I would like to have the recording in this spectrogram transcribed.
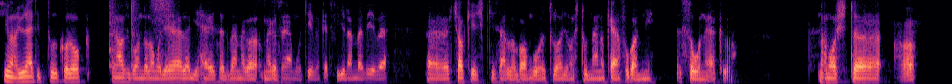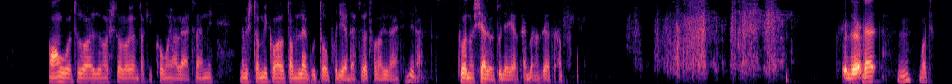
És nyilván a United turkolók, én azt gondolom, hogy a jelenlegi helyzetben, meg, a, meg az elmúlt éveket figyelembe véve, csak és kizárólag angol tulajdonos tudnának elfogadni szó nélkül. Na most Aha angol tulajdonostól olyan, aki komolyan lehet venni. Nem is tudom, mikor hallottam legutóbb, hogy érdekelt van a United iránt. Tulajdonos jelölt ugye ebben az értelemben. De, hm, bocs.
